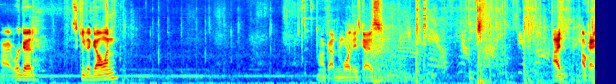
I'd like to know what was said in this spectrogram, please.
Alright, we're good. Let's keep it going. Oh god, more of these guys. I okay.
